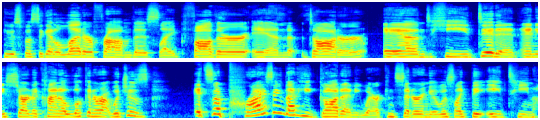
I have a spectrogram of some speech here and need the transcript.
he was supposed to get a letter from this like father and daughter and he didn't and he started kind of looking around which is it's surprising that he got anywhere considering it was like the 18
